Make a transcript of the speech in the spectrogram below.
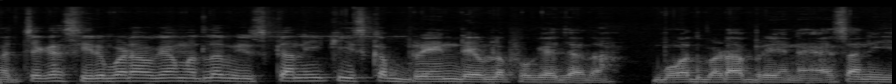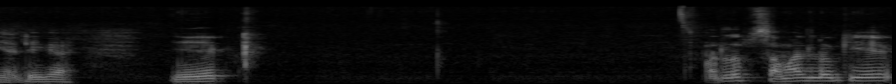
बच्चे का सिर बड़ा हो गया मतलब इसका नहीं कि इसका ब्रेन डेवलप हो गया ज़्यादा, बहुत बड़ा ब्रेन है, ऐसा नहीं है, ठीक है? ये एक मतलब समझ लो कि ये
